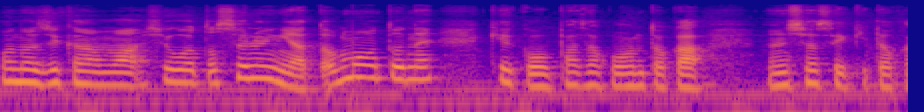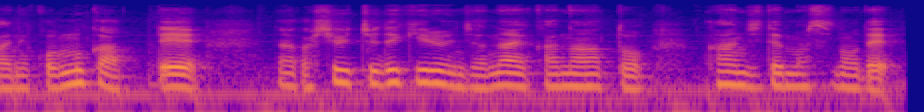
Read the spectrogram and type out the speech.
この時間は仕事するんやと思うとね結構パソコンとか書籍とかにこう向かってなんか集中できるんじゃないかなと感じてますので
